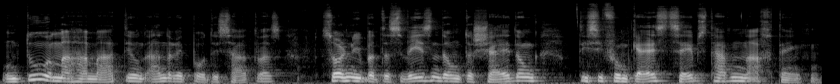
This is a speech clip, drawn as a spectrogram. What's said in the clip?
Und du, Mahamati und andere Bodhisattvas, sollen über das Wesen der Unterscheidung, die sie vom Geist selbst haben, nachdenken.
